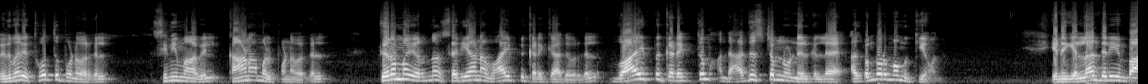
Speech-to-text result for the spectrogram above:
இது மாதிரி தோற்று போனவர்கள் சினிமாவில் காணாமல் போனவர்கள் திறமை இருந்தும் சரியான வாய்ப்பு கிடைக்காதவர்கள் வாய்ப்பு கிடைத்தும் அந்த அதிர்ஷ்டம்னு ஒன்று இருக்குல்ல அது ரொம்ப ரொம்ப முக்கியம் எனக்கு எல்லாம் தெரியும்பா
